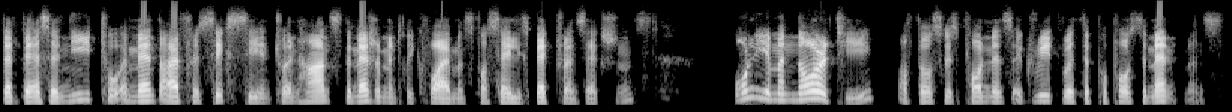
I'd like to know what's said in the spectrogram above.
that there's a need to amend IFRS 16 to enhance the measurement requirements for sale leaseback transactions, only a minority of those respondents agreed with the proposed amendments.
